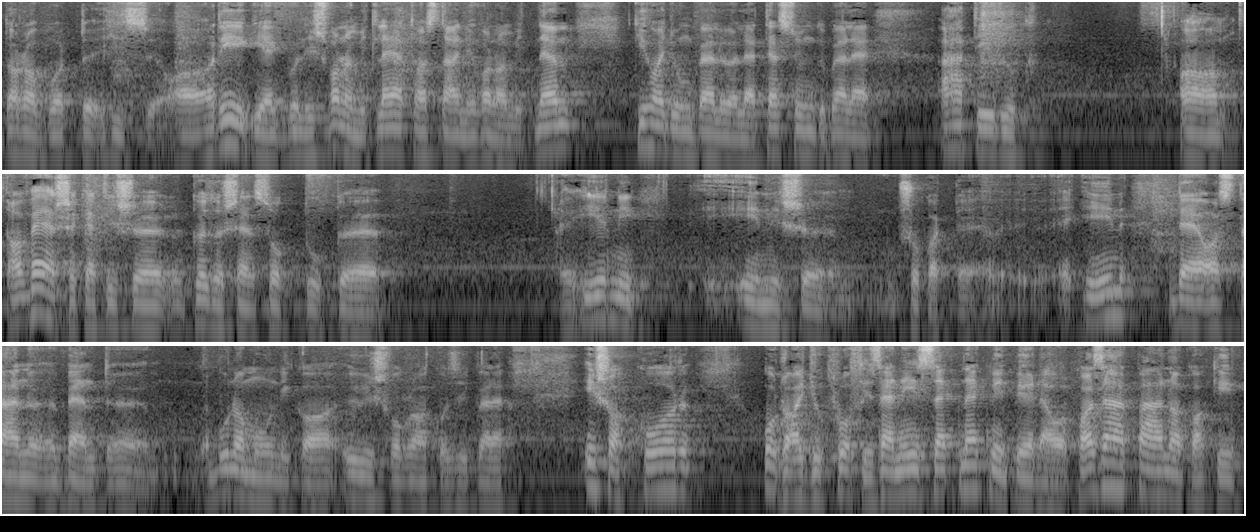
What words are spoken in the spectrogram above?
darabot, hisz a régiekből is van, amit lehet használni, van, amit nem. Kihagyunk belőle, teszünk bele, átírjuk. A, a verseket is közösen szoktuk írni. Én is sokat én, de aztán bent Buna Mónika, ő is foglalkozik vele. És akkor odaadjuk profi zenészeknek, mint például Kazárpának, aki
